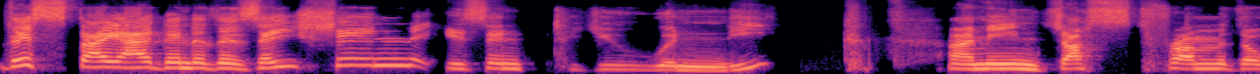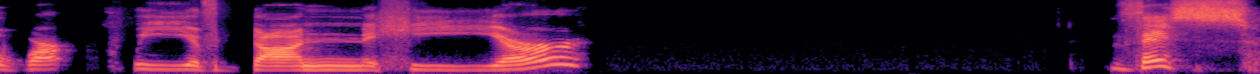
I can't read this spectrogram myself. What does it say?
this diagonalization isn't unique. I mean, just from the work we've done here, this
